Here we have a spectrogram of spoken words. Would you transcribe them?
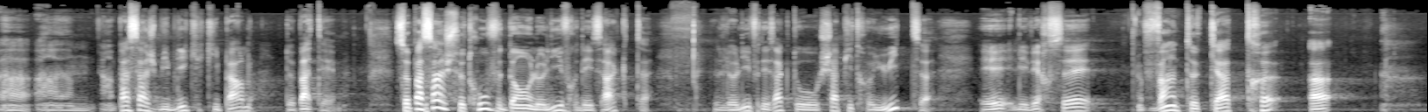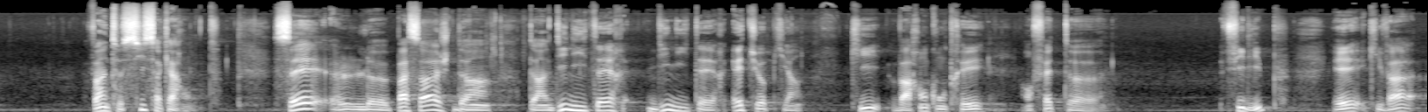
un passage biblique qui parle de baptême. Ce passage se trouve dans le livre des Actes, le livre des Actes au chapitre 8 et les versets 24 à 26 à 40. C'est le passage d'un dignitaire, dignitaire éthiopien qui va rencontrer en fait euh, Philippe et qui va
